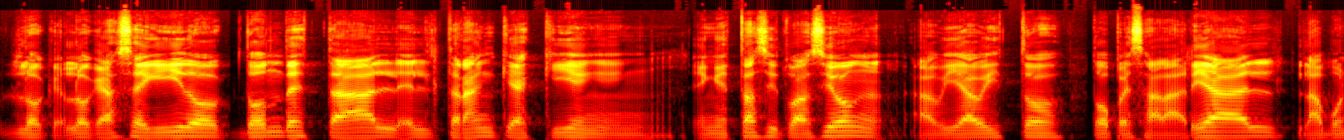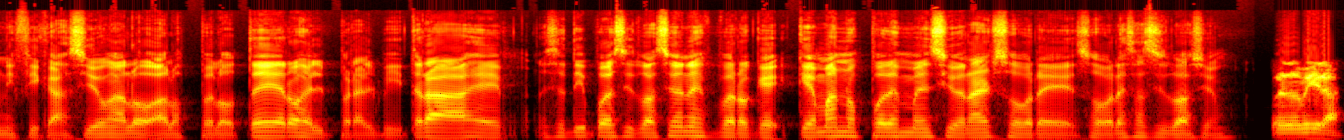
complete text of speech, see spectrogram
lo, que, lo que ha seguido? ¿Dónde está el, tranque aquí en, esta situación? Había visto tope salarial, la bonificación a, a los peloteros, el prearbitraje, ese tipo de situaciones, pero ¿qué, qué más nos puedes mencionar sobre, sobre esa situación? Bueno, mira,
